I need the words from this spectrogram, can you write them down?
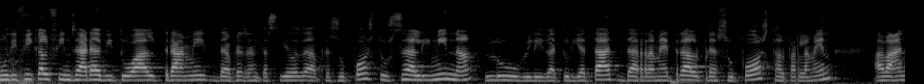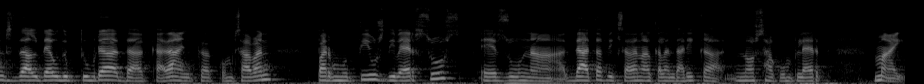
modifica el fins ara habitual tràmit de presentació de pressupostos. S'elimina l'obligatorietat de remetre el pressupost al Parlament abans del 10 d'octubre de cada any, que, com saben, per motius diversos és una data fixada en el calendari que no s'ha complert mai.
